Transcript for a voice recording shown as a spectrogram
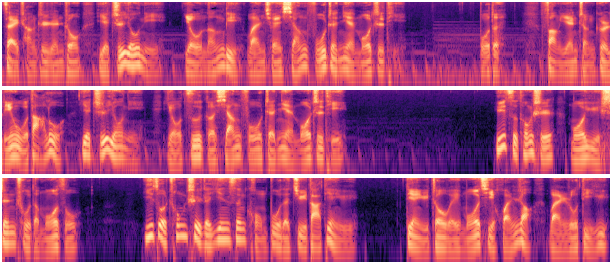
在场之人中也只有你有能力完全降服这念魔之体。不对，放眼整个灵武大陆。”也只有你有资格降服这念魔之体。与此同时，魔域深处的魔族，一座充斥着阴森恐怖的巨大殿宇，殿宇周围魔气环绕，宛如地狱。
